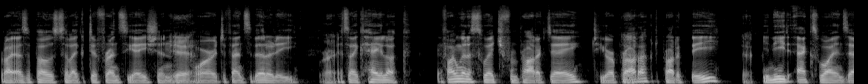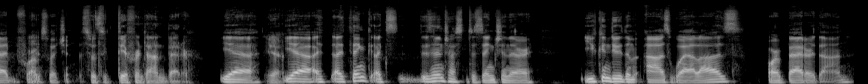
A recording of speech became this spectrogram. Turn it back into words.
right? As opposed to like differentiation Yeah. or defensibility. Right. It's like, hey, look, if I'm going to switch from product A to your product, product B, Yeah. you need X, Y, and Z before I'm switching. So it's like different and better. Yeah. Yeah. I, I think like there's an interesting distinction there. You can do them as well as or better than.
